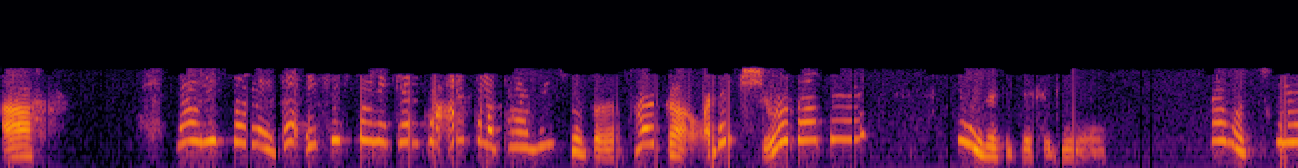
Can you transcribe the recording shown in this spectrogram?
Uh, no, he's funny. Is he funny Capricorn? I thought Tyrese was a Virgo. Are they sure about that? Let me look at this again. I was swear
